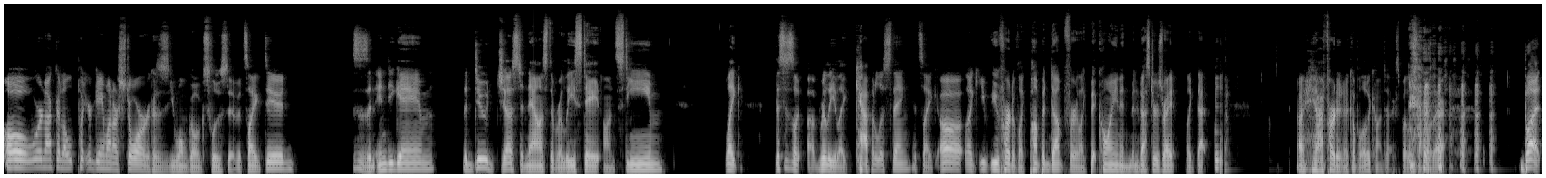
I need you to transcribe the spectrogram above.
oh, we're not gonna put your game on our store because you won't go exclusive. It's like, dude, this is an indie game. The dude just announced the release date on Steam. Like, this is a, a really like capitalist thing. It's like, oh, like you you've heard of like pump and dump for like Bitcoin and investors, right? Like that. Yeah. Uh, yeah, I've heard it in a couple other contexts, but let's not go there. But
